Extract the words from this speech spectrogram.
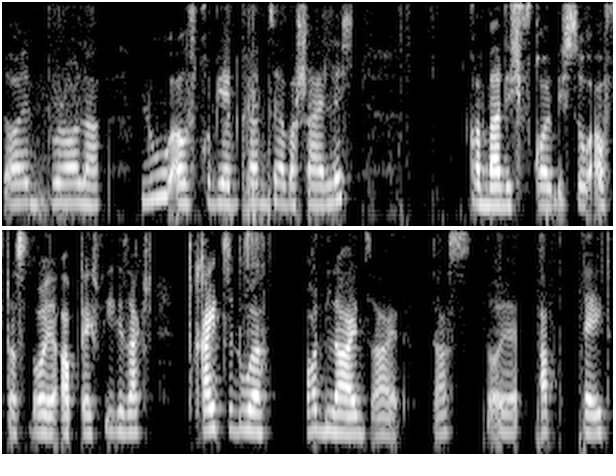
neuen Brawler Lu ausprobieren können, sehr wahrscheinlich. Komm mal, ich freue mich so auf das neue Update. Wie gesagt, 13 Uhr online sein. Das neue Update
